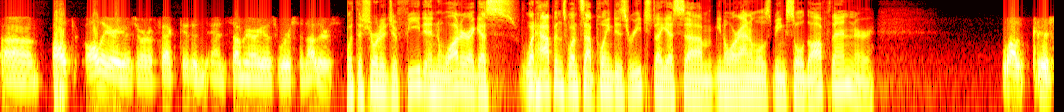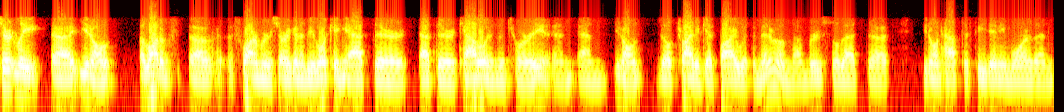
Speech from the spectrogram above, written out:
um, all all areas are affected, and, and some areas worse than others. With the shortage of feed and water, I guess what happens once that point is reached? I guess um, you know are animals being sold off then, or well, certainly uh, you know a lot of uh, farmers are going to be looking at their at their cattle inventory, and and you know they'll try to get by with the minimum numbers so that uh, you don't have to feed any more than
